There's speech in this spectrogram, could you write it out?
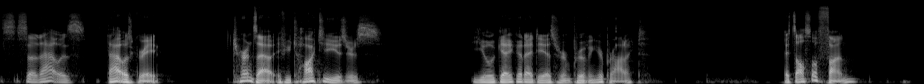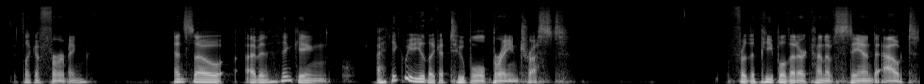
so that was that was great. Turns out, if you talk to users, you will get good ideas for improving your product. It's also fun. It's like affirming. And so I've been thinking, I think we need like a tuple brain trust for the people that are kind of stand out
